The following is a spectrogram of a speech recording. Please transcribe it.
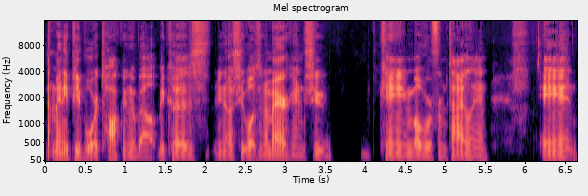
not many people were talking about because you know she wasn't American. She came over from Thailand, and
